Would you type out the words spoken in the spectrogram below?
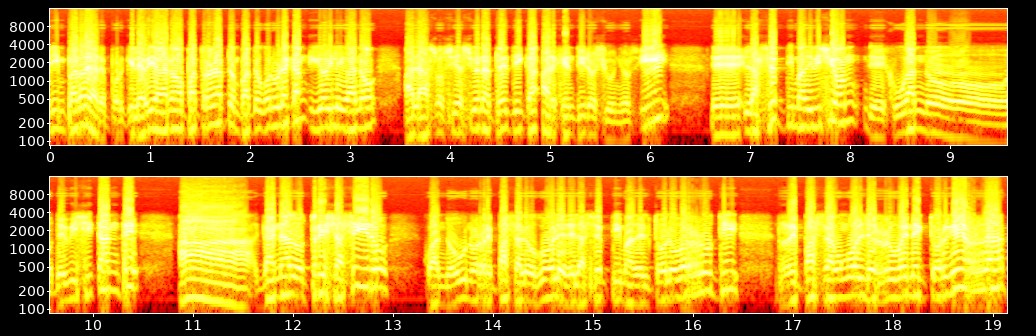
sin perder, porque le había ganado a Patronato, empató con Huracán y hoy le ganó a la Asociación Atlética Argentinos Juniors. Y eh, la séptima división, jugando de visitante, ha ganado 3 a 0. Cuando uno repasa los goles de la séptima del Tolo Berruti, repasa un gol de Rubén Héctor Guerra,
